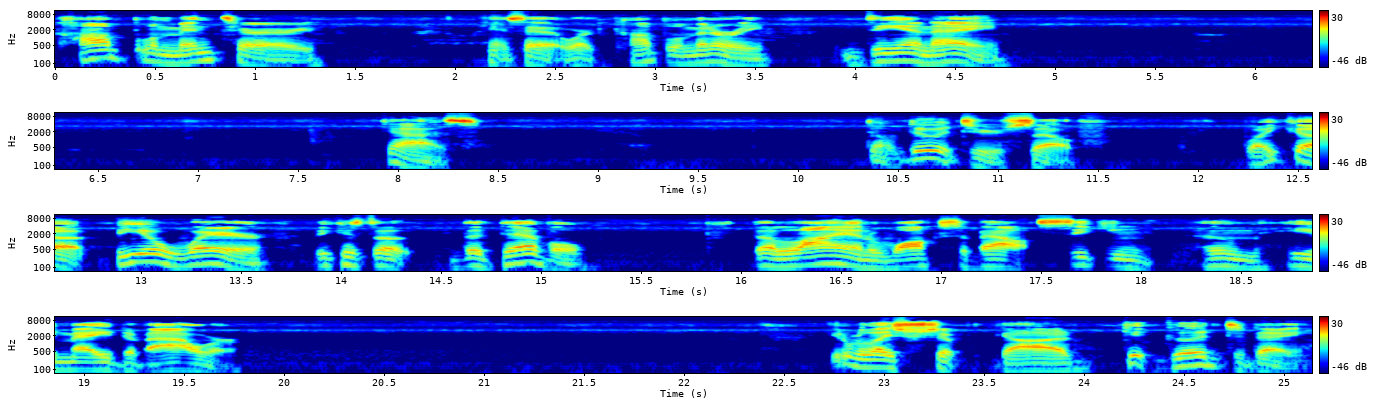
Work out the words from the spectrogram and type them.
complementary, can't say that word, complementary DNA, guys, don't do it to yourself. Wake up. Be aware because the, the devil, the lion, walks about seeking whom he may devour. Get a relationship with God. Get good today.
